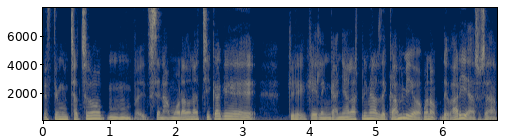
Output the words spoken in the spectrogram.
este muchacho mm, se enamora de una chica que, que, que le engaña a las primeras de cambio. Bueno, de varias, o sea.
